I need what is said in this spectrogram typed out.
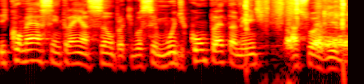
e comece a entrar em ação para que você mude completamente a sua vida.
